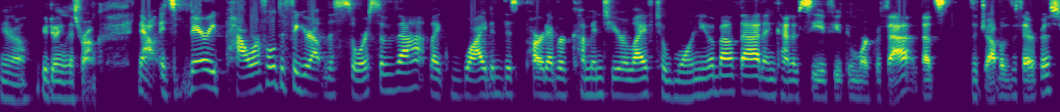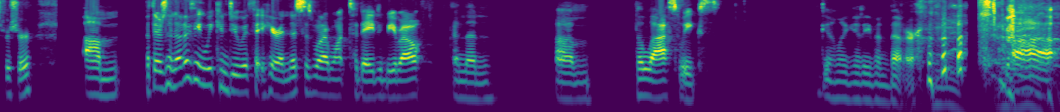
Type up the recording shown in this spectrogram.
You know, you're doing this wrong. Now, it's very powerful to figure out the source of that. Like, why did this part ever come into your life to warn you about that and kind of see if you can work with that? That's the job of the therapist for sure. Um, but there's another thing we can do with it here. And this is what I want today to be about. And then um, the last week's gonna get even better. uh,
